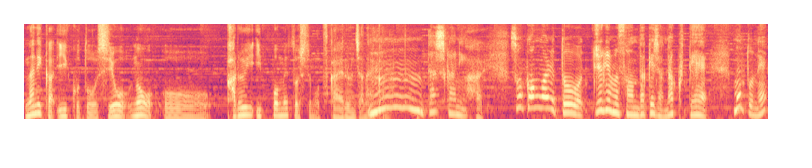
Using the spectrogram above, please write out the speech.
何かいいことをしようのお軽い一歩目としても使えるんじゃないかな、うん確かに。はい、そう考えるとジュゲムさんだけじゃなくてもっとね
